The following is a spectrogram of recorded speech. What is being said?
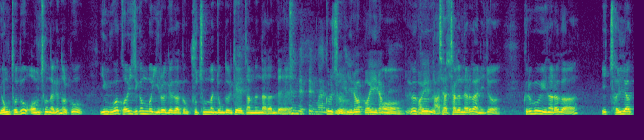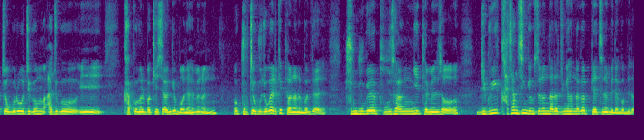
영토도 엄청나게 넓고 인구가 거의 지금 뭐 1억에 가까운 9천만 정도 이렇게 잡는 나라인데 9천 몇백만 그렇죠. 1억 거의 1억 어, 그, 거의 그다 자. 작은 나라가 아니죠. 그리고 이 나라가 이 전략적으로 지금 아주 그 이 각광을 받기 시작한 게 뭐냐 하면은 뭐 국제 구조가 이렇게 변하는 건데 중국의 부상이 되면서 미국이 가장 신경 쓰는 나라 중에 하나가 베트남이 된 겁니다.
